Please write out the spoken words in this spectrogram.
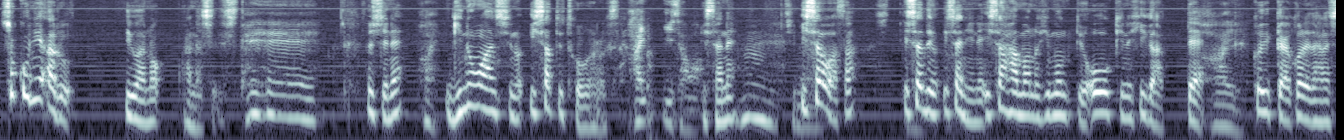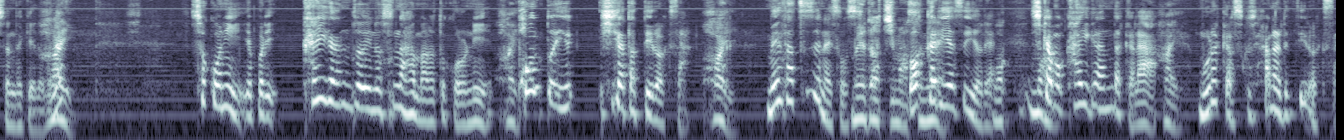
そこにある岩の話でした。そしてね、はい。宜野湾市の伊佐というところがあるわけさ。はい。伊沢。伊佐ね。うん。伊佐はさ、伊佐で伊佐にね、伊佐浜の碑文っていう大きな碑があって、はい。これ一回これで話したんだけどもね、はい。そこにやっぱり海岸沿いの砂浜のところに、はいポンという碑が立っているわけさ。はい。目立つじゃないそうす目。立ちますね。わかりやすいよね。わしかもま海岸だから、あはい。村から少し離れているわけさ。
